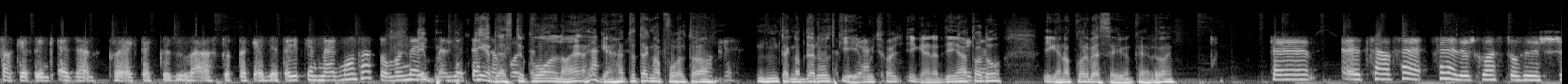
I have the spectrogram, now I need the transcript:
szakértőnk ezen projektek közül választottak egyet. Egyébként megmondhatom, hogy melyik? Mert Kérdeztük volna, a... igen, hát tegnap volt a, okay. tegnap derült ki, hát, úgyhogy igen, a díjátadó, igen. igen, akkor beszéljünk erről. Szóval a felelős gasztrohős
